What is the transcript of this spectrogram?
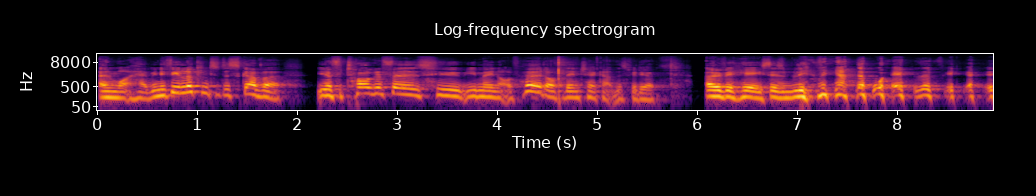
and what have you. And if you're looking to discover, you know, photographers who you may not have heard of, then check out this video over here. He says, leave me out the way of the video.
